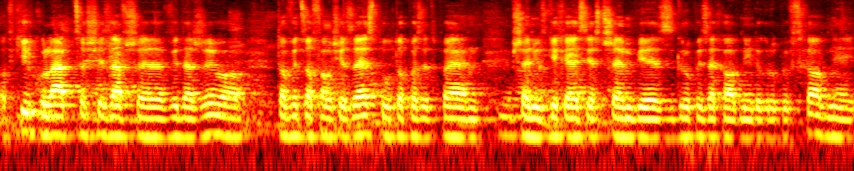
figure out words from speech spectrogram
od kilku lat coś się zawsze wydarzyło, to wycofał się zespół, to PZPN przeniósł GKS Jastrzębie z grupy zachodniej do grupy wschodniej.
